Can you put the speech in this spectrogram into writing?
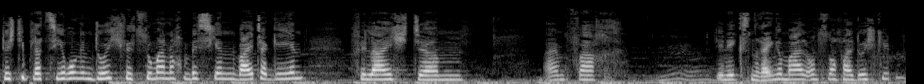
durch die Platzierungen durch, willst du mal noch ein bisschen weitergehen? Vielleicht ähm, einfach die nächsten Ränge mal uns noch mal durchgeben?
